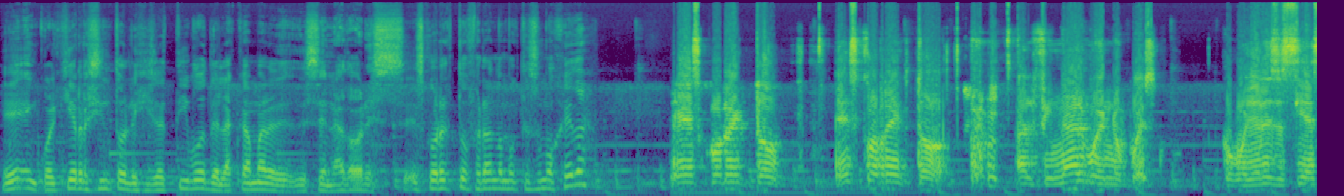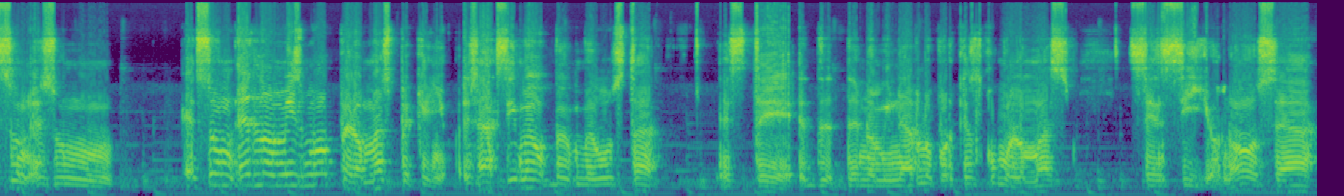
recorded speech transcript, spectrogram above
eh, en cualquier recinto legislativo de la Cámara de, Senadores. ¿Es correcto, Fernando Moctezuma Ojeda? Es correcto, es correcto. Al final, bueno, pues, como ya les decía, es un, es un, es un, es lo mismo, pero más pequeño. Es así me, me gusta este denominarlo porque es como lo más sencillo, ¿no? O sea,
